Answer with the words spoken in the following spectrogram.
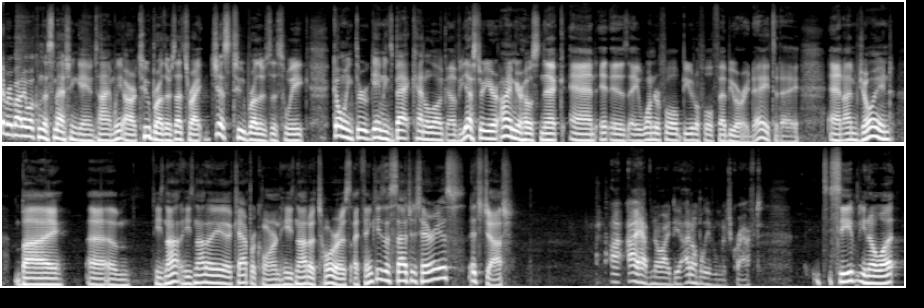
Everybody, welcome to Smashing Game Time. We are two brothers, that's right, just two brothers this week, going through gaming's back catalog of yesteryear. I'm your host, Nick, and it is a wonderful, beautiful February day today. And I'm joined by. Um, He's not. He's not a, a, Capricorn. He's not a Taurus. I think he's a Sagittarius. It's Josh. I, I have no idea. I don't believe in witchcraft. See, you know what?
